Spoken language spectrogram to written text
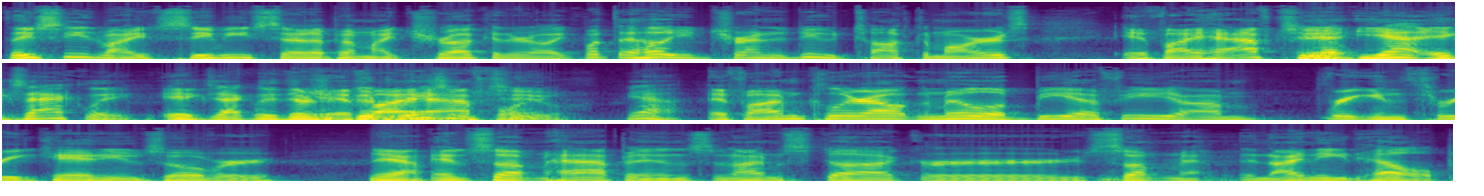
they see my CB setup in my truck and they're like what the hell are you trying to do talk to Mars if I have to Yeah, yeah, exactly, exactly. There's a good I reason have for to it. Yeah, if I'm clear out in the middle of BFE I'm freaking three canyons over Yeah. and something happens and I'm stuck or something and I need help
